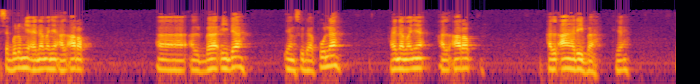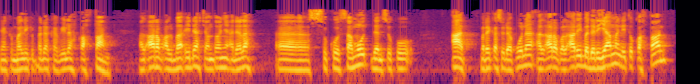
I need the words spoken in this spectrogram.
Sebelumnya ada namanya al-Arab uh, al-Baidah yang sudah punah. Ada namanya al-Arab al-Aribah ya. Yang kembali kepada kabilah Qahtan. Al-Arab al-Baidah contohnya adalah uh, suku Samud dan suku Ad. Mereka sudah punah. Al-Arab al-Aribah dari Yaman itu Qahtan.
